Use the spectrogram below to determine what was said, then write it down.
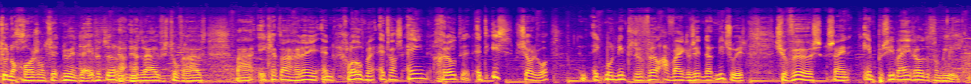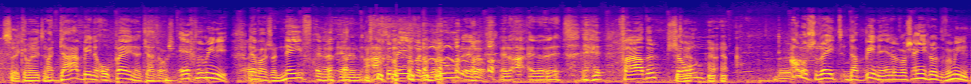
Toen nog Gorsel, zit nu in Deventer. Het bedrijf is toen verhuisd. Maar ik heb daar gereden. En geloof me, het was één grote... Het is, sorry hoor. Ik moet niet te veel afwijken zitten dat het niet zo is. Chauffeurs zijn in principe één grote familie. Zeker weten. Maar daar binnen Opijnen, ja, dat was echt familie. Dat was een neef en een, en een achterneef en een broer en en vader, zoon. ja, ja. Alles reed daar binnen en dat was één grote familie.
